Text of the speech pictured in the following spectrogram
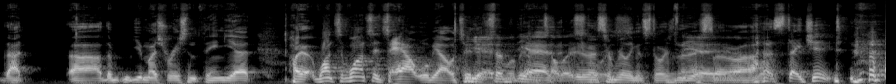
that uh, the your most recent thing yet. Ho- Once once it's out, we'll be able to. Yeah, There's some, we'll be able to yeah, tell those there's some stories. really good stories in there. Yeah, so yeah, uh, stay tuned.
